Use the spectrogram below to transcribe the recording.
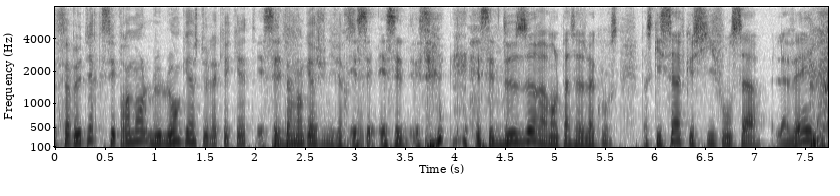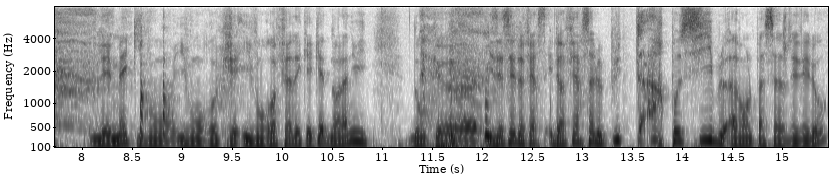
Ça veut dire que c'est vraiment le langage de la caquette. Et C'est un langage universel. et c'est et c'est- et c'est deux heures avant le passage de la course. Parce qu'ils savent que s'ils font ça la veille, les mecs ils vont, ils vont, recréer, ils vont refaire des caquettes dans la nuit. Donc euh, ils essaient de faire, ils doivent faire ça le plus tard possible avant le passage des vélos.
